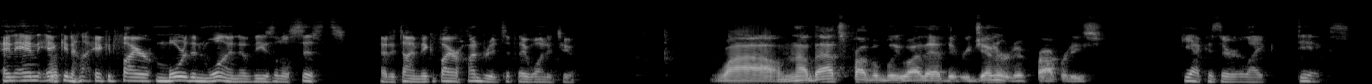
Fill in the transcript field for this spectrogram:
and and it can it could fire more than one of these little cysts at a time they could fire hundreds if they wanted to Wow. Now that's probably why they have the regenerative properties, yeah because they're like dicks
